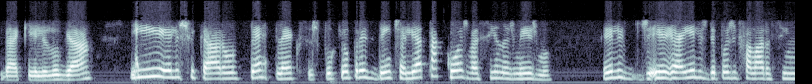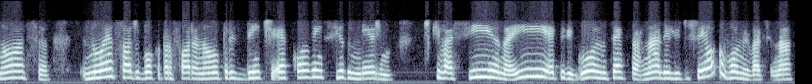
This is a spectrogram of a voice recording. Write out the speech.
daquele lugar. E eles ficaram perplexos, porque o presidente ali atacou as vacinas mesmo. Ele, aí eles depois de falaram assim, nossa, não é só de boca para fora não, o presidente é convencido mesmo de que vacina aí é perigoso, não serve para nada. Ele disse, eu não vou me vacinar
